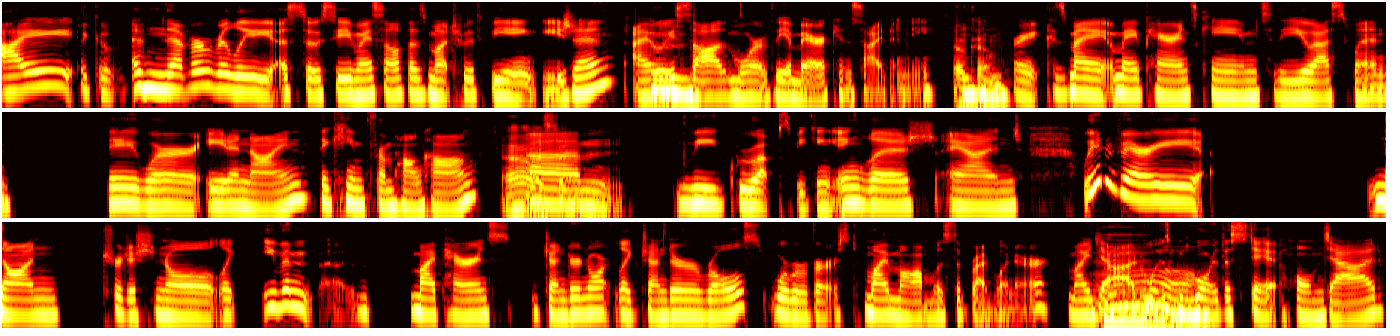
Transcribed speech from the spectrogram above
I like a, have never really associated myself as much with being Asian. I always Mm. saw more of the American side in me, okay Mhm. right? Because my my parents came to the U.S. when they were eight and nine. They came from Hong Kong. oh, Um, we grew up speaking English, and we had a very non-traditional, like even uh, my parents' gender nor- like gender roles were reversed. My mom was the breadwinner. My dad was Oh. more the stay-at-home dad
